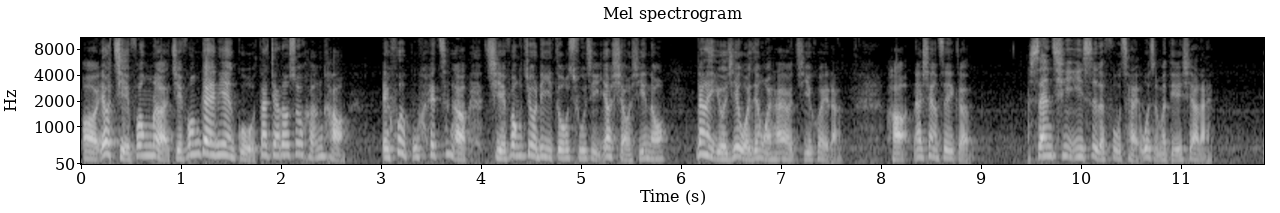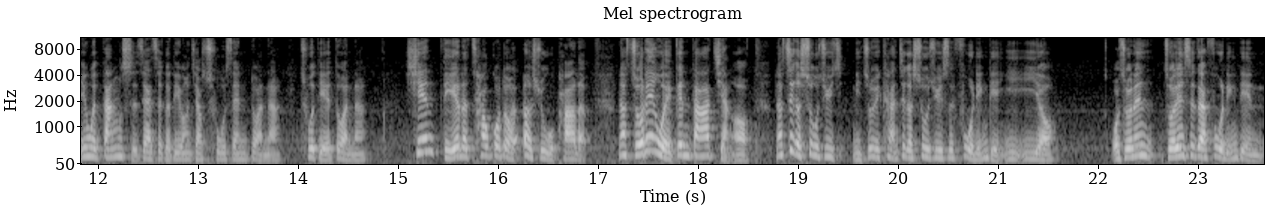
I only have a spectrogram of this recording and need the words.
哦，要解封了，解封概念股，大家都说很好，诶，会不会正好解封就利多出尽？要小心哦。当然有些我认为还有机会了。好，那像这个三七一四的富彩为什么跌下来？因为当时在这个地方叫初升段呢，初跌段呢，先跌了超过多少？二十五趴了。那昨天我也跟大家讲哦，那这个数据你注意看，这个数据是负零点一一哦。我昨天昨天是在负零点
